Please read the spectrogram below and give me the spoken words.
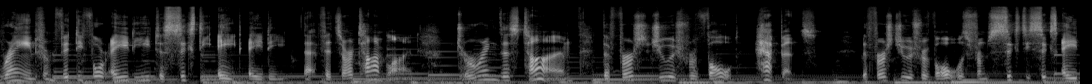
reigned from 54 AD to 68 AD. That fits our timeline. During this time, the first Jewish revolt happens. The first Jewish revolt was from 66 AD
